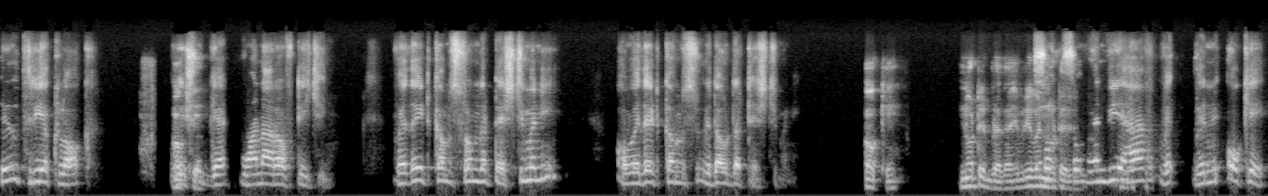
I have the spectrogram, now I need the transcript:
Till three o'clock, we should get one hour of teaching. Whether it comes from the testimony or whether it comes without the testimony. Okay. Noted, brother. Everyone So, noted. so when we have, when we, okay,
